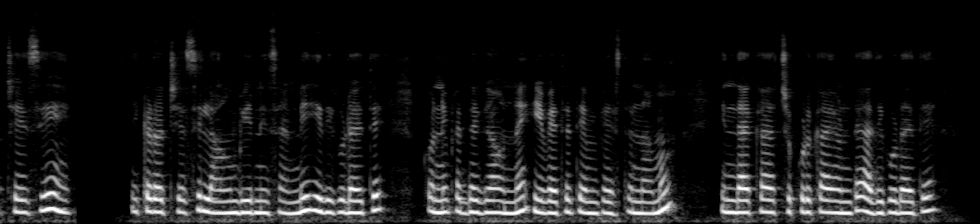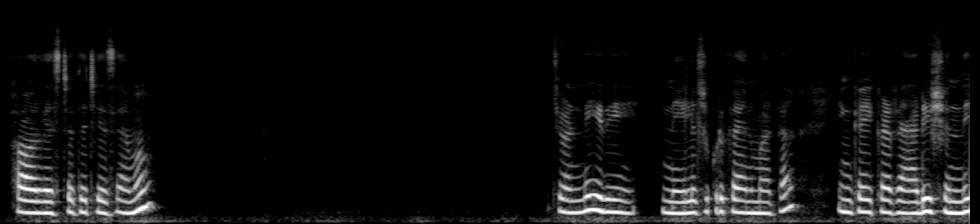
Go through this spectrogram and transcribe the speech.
వచ్చేసి ఇక్కడ వచ్చేసి లాంగ్ బీర్నీస్ అండి. ఇది కూడా అయితే కొన్ని పెద్దగా ఉన్నాయి. ఇవైతే తెంపేస్తున్నాము. ఇందాక చుక్కుడుకాయ ఉంటే అది కూడా అయితే హార్వెస్ట్ అయితే చేసాము. చూడండి ఇది నేల చిక్కుడుకాయ అనమాట ఇంకా ఇక్కడ రాడిష్ ఉంది.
